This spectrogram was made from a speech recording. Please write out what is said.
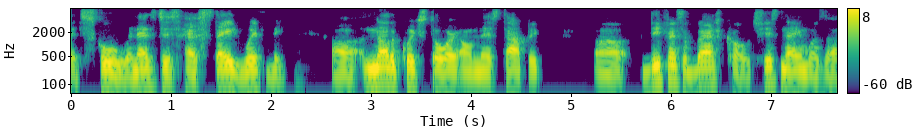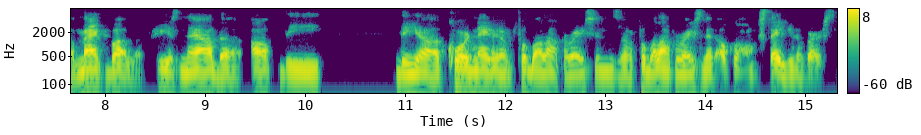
at school, and that just has stayed with me. Uh, another quick story on this topic: uh, defensive back coach. His name was uh, Mac Butler. He is now the off the the uh, coordinator of football operations or football operations at Oklahoma State University.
